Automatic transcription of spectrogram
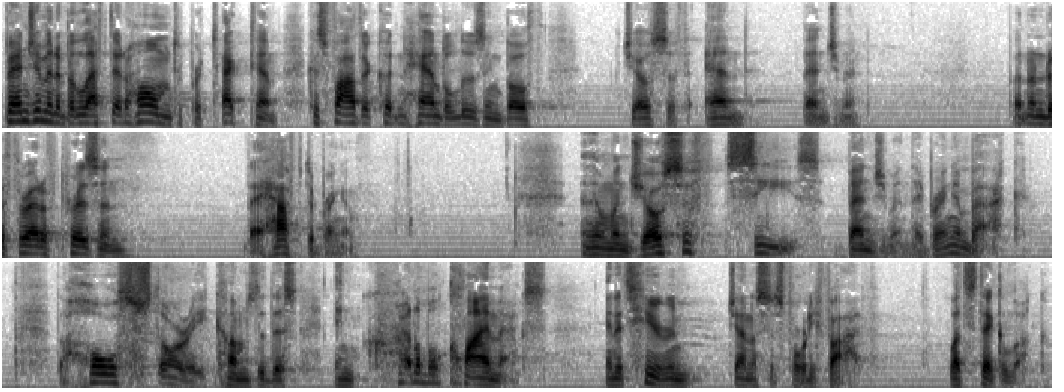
Benjamin had been left at home to protect him because father couldn't handle losing both Joseph and Benjamin. But under threat of prison, they have to bring him. And then when Joseph sees Benjamin, they bring him back. The whole story comes to this incredible climax, and it's here in Genesis 45. Let's take a look.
